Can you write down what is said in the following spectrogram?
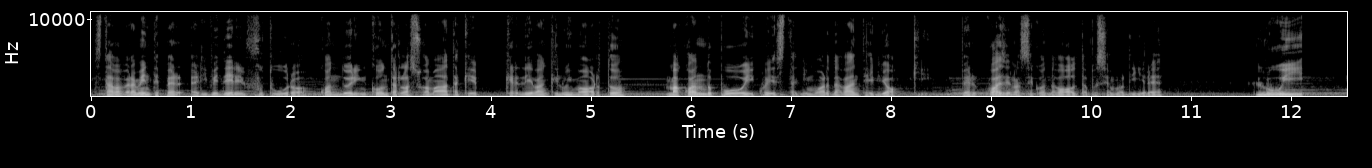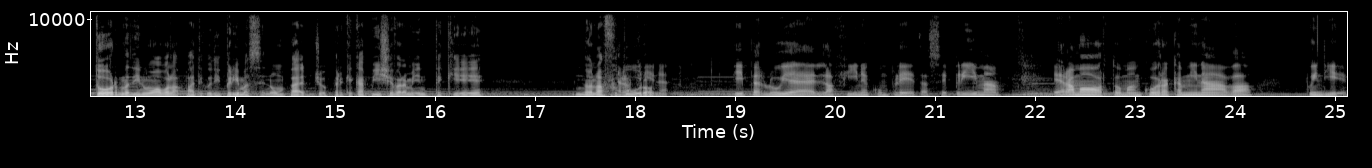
stava veramente per rivedere il futuro quando rincontra la sua amata che credeva anche lui morto, ma quando poi questa gli muore davanti agli occhi, per quasi una seconda volta possiamo dire, lui torna di nuovo all'apatico di prima se non peggio, perché capisce veramente che non ha futuro. Lì per lui è la fine completa. Se prima era morto ma ancora camminava, quindi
